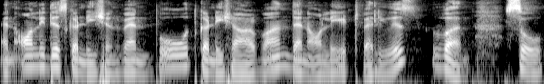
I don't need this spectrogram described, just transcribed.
and only this condition. When both conditions are 1 then only its value is 1 so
